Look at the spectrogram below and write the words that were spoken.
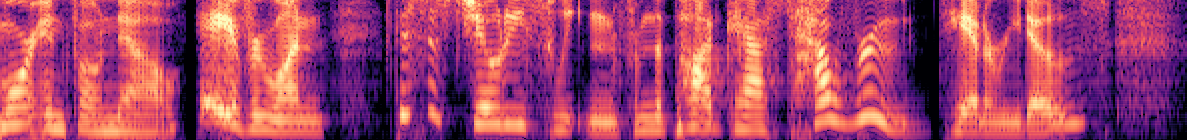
more info now. Hey everyone, this is Jodie Sweetin from the podcast How Rude, Tanneritos.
